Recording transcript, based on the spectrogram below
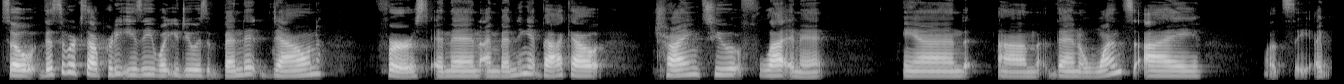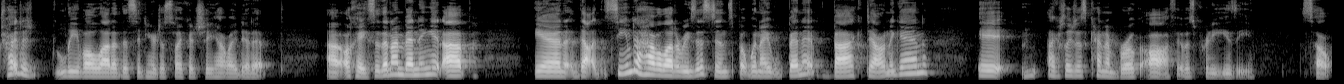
So this works out pretty easy. What you do is bend it down first, and then I'm bending it back out, trying to flatten it. And um, then once I, let's see, I tried to leave a lot of this in here just so I could show you how I did it. Uh, okay, so then I'm bending it up, and that seemed to have a lot of resistance, but when I bent it back down again, it actually just kind of broke off. It was pretty easy. So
